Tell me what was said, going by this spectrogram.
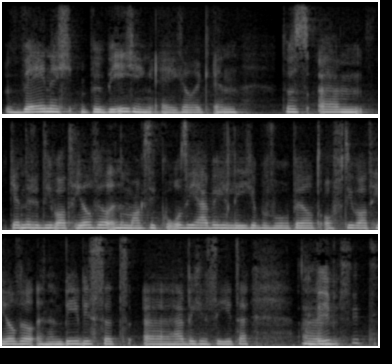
weinig beweging eigenlijk in. Dus um, kinderen die wat heel veel in de maxicosi hebben gelegen bijvoorbeeld, of die wat heel veel in een babysit uh, hebben gezeten. Een um, babysit?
